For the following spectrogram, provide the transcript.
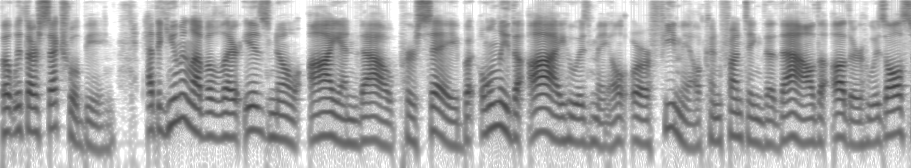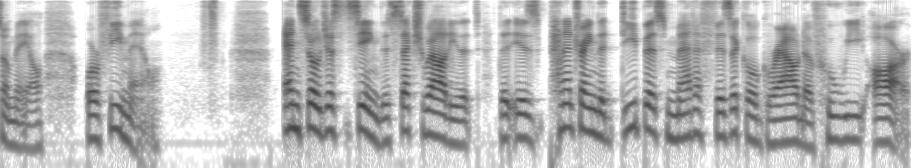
but with our sexual being. At the human level, there is no I and thou per se, but only the I who is male or female confronting the thou, the other, who is also male or female. And so just seeing this sexuality that that is penetrating the deepest metaphysical ground of who we are,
